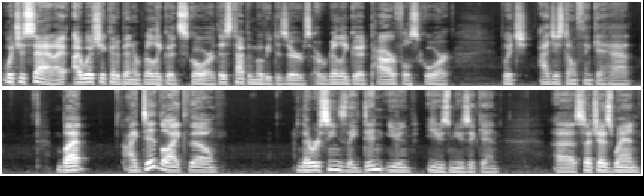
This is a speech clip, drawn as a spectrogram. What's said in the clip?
which is sad. I, I wish it could have been a really good score. This type of movie deserves a really good, powerful score, which I just don't think it had. But I did like, though, there were scenes they didn't use, use music in, uh, such as when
